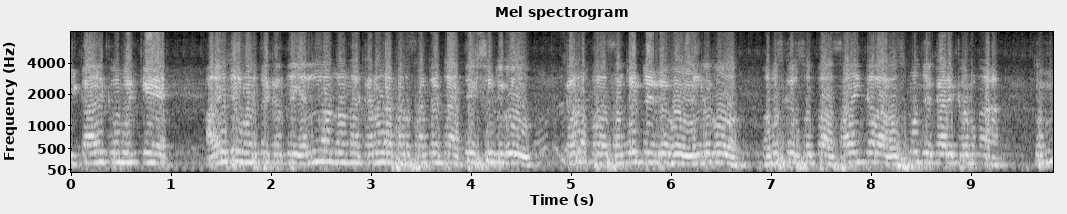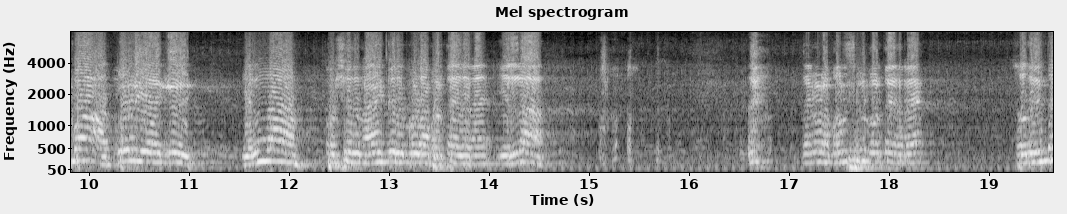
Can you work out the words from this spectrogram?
ಈ ಕಾರ್ಯಕ್ರಮಕ್ಕೆ ಆಯೋಜನೆ ಮಾಡ್ತಕ್ಕಂಥ ಎಲ್ಲ ನನ್ನ ಕನ್ನಡ ಪರ ಸಂಘಟನೆ ಅಧ್ಯಕ್ಷರಿಗೂ, ಕನ್ನಡ ಪರ ಸಂಘಟನೆಗಳಿಗೂ ಎಲ್ರಿಗೂ ನಮಸ್ಕರಿಸುತ್ತಾ ಸಾಯಂಕಾಲ ರಸಮಂಜ ಕಾರ್ಯಕ್ರಮನ ತುಂಬಾ ಅದ್ದೂರಿಯಾಗಿ ಎಲ್ಲ ಪಕ್ಷದ ನಾಯಕರು ಕೂಡ ಬರ್ತಾ ಇದ್ದಾರೆ. ಎಲ್ಲ ಕನ್ನಡ ಮನಸ್ಸಿನ ಬರ್ತಾ ಇದ್ದಾರೆ. ಅದರಿಂದ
